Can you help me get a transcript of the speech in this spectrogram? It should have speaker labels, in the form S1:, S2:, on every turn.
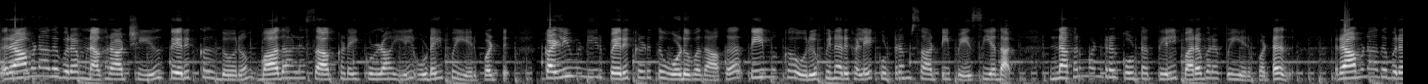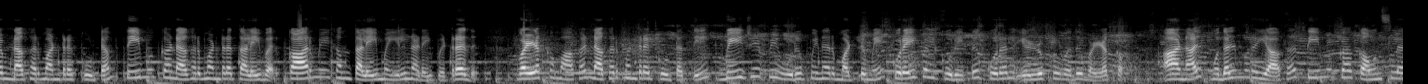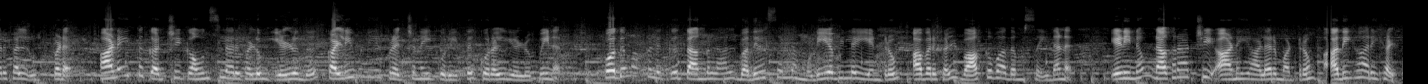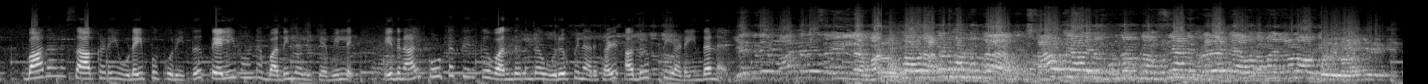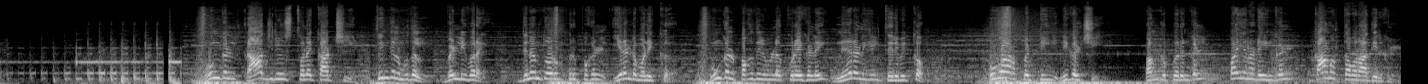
S1: ராமநாதபுரம் நகராட்சியில் தெருக்கள் தோறும் பாதாள சாக்கடை குழாயில் உடைப்பு ஏற்பட்டு கழிவுநீர் பெருக்கெடுத்து ஓடுவதாக திமுக உறுப்பினர்களே குற்றம் சாட்டி பேசியதால் நகர்மன்ற கூட்டத்தில் பரபரப்பு ஏற்பட்டது. ராமநாதபுரம் நகர்மன்ற கூட்டம் திமுக நகர்மன்ற தலைவர் கார்மேகம் தலைமையில் நடைபெற்றது. வழக்கமாக நகர்மன்ற கூட்டத்தில் பிஜேபி உறுப்பினர் மட்டுமே குறைகள் குறித்து குரல் எழுப்புவது வழக்கம். ஆனால் முதல் முறையாக திமுக கவுன்சிலர்கள் உட்பட அனைத்து கட்சி கவுன்சிலர்களும் எழுந்து கழிவுநீர் பிரச்சினை குறித்து குரல் எழுப்பினர். பொதுமக்களுக்கு தங்களால் பதில் சொல்ல முடியவில்லை என்றும் அவர்கள் வாக்குவாதம் செய்தனர். எனினும் நகராட்சி ஆணையாளர் மற்றும் அதிகாரிகள் பாதாள சாக்கடை உடைப்பு குறித்து தெளிவான பதில் அளிக்கவில்லை இதனால் கூட்டத்திற்கு வந்திருந்த உறுப்பினர்கள் அதிருப்தி அடைந்தனர்.
S2: உங்கள் ராஜ் நியூஸ் தொலைக்காட்சியில் திங்கள் முதல் வெள்ளி வரை தினம்தோறும் பிற்பகல் இரண்டு மணிக்கு உங்கள் பகுதியில் உள்ள குறைகளை நேரலையில் தெரிவிக்கும் புகார் பெட்டி நிகழ்ச்சி. பங்கு பெறுங்கள் பயனடையுங்கள் காணத் தவறாதீர்கள்.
